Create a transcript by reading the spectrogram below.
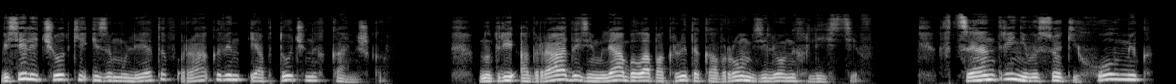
висели четки из амулетов, раковин и обточенных камешков. Внутри ограды земля была покрыта ковром зеленых листьев. В центре невысокий холмик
